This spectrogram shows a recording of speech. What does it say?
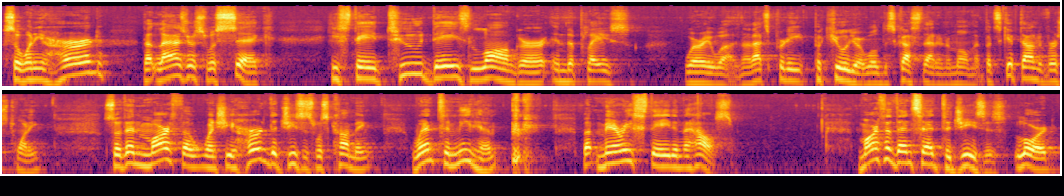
So when he heard that Lazarus was sick, he stayed two days longer in the place where he was. Now, that's pretty peculiar. We'll discuss that in a moment. But skip down to verse 20. So then Martha, when she heard that Jesus was coming, went to meet him, but Mary stayed in the house. Martha then said to Jesus, Lord,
